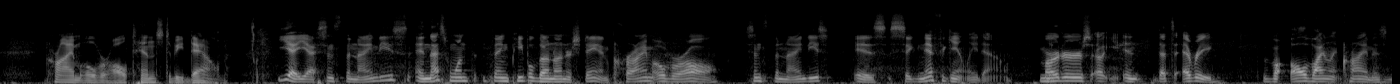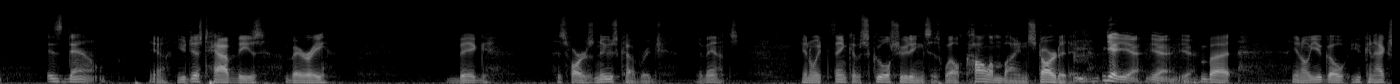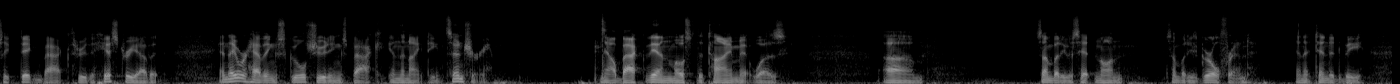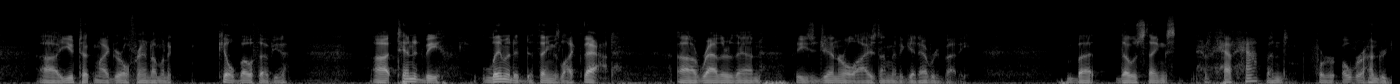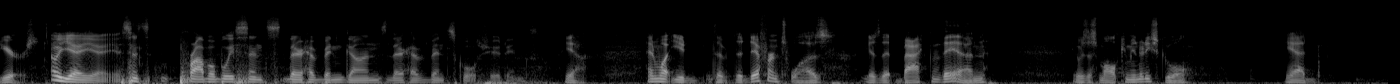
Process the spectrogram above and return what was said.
crime overall tends to be down. Yeah, yeah, since the 90s, and that's one th- thing people don't understand. Crime overall since the 90s is significantly down. Murders, uh, and that's every all violent crime is is down. Yeah, you just have these very big, as far as news coverage, events. You know, we think of school shootings as well. Columbine started it, Yeah, yeah, yeah, yeah. but you know, you go, you can actually dig back through the history of it, and they were having school shootings back in the 19th century. Now, back then, most of the time it was um, somebody was hitting on somebody's girlfriend, and it tended to be, uh, "You took my girlfriend, I'm going to kill both of you." Uh, tended to be limited to things like that, uh, rather than these generalized, "I'm going to get everybody." But those things have, have happened for over a hundred years. Oh yeah, yeah, yeah. Since probably since there have been guns, there have been school shootings. Yeah, and what you the the difference was is that back then, it was a small community school. You had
